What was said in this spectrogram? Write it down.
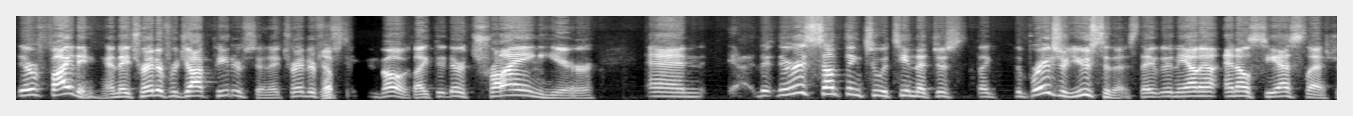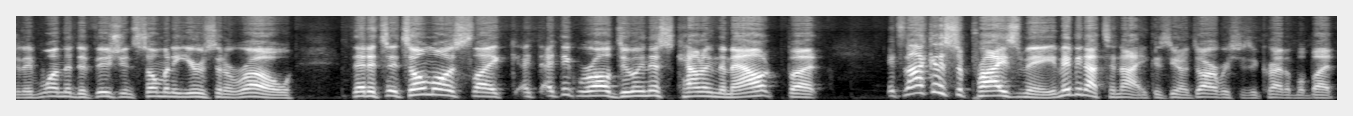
they're fighting and they traded for Joc Pederson. They traded for yep. Stephen Vogt. Like they're trying here. And there is something to a team that just like the Braves are used to this. They've in the NLCS last year. They've won the division so many years in a row that it's it's almost like I, I think we're all doing this, counting them out. But it's not going to surprise me. Maybe not tonight because you know Darvish is incredible, but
